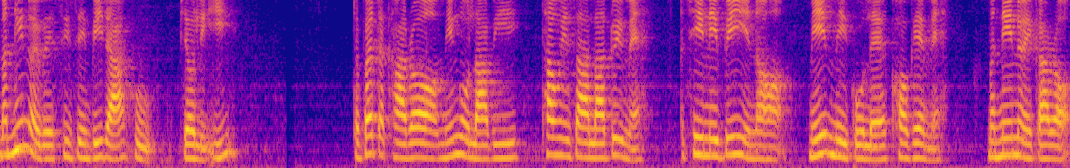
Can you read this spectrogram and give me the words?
မနှင်းွယ်ပဲစီစဉ်ပေးတာဟုပြောလိ၏တပတ်တခါတော့မင်းကိုလာပြီးထောင်ဝင်စာလာတွေ့မယ်အခြေအနေပြီးရင်တော့မင်းအမေကိုလည်းခေါ်ခဲ့မယ်မနှင်းွယ်ကတော့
